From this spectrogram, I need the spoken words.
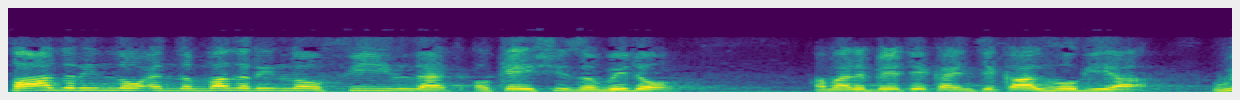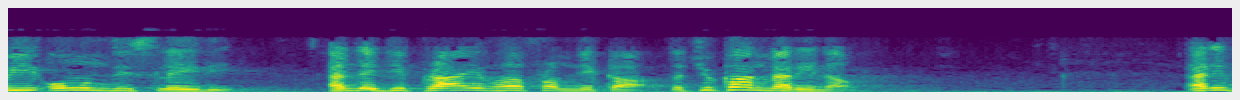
father-in-law and the mother-in-law feel that, okay, she's a widow. Hamare bete ka intikal ho gaya. We own this lady. And they deprive her from nikah. That you can't marry now. And if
